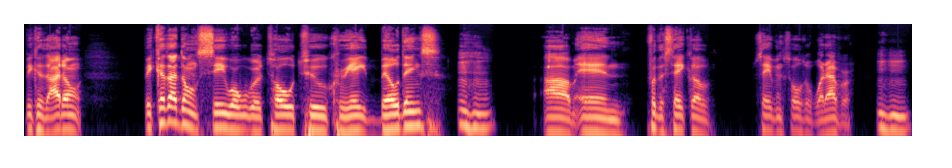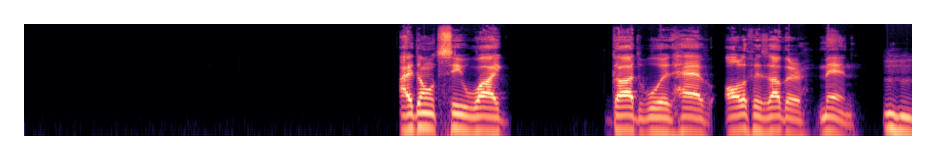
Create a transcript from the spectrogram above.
because I don't because I don't see where we were told to create buildings mm-hmm. um and for the sake of saving souls or whatever. Mm-hmm. I don't see why God would have all of his other men Mm-hmm.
